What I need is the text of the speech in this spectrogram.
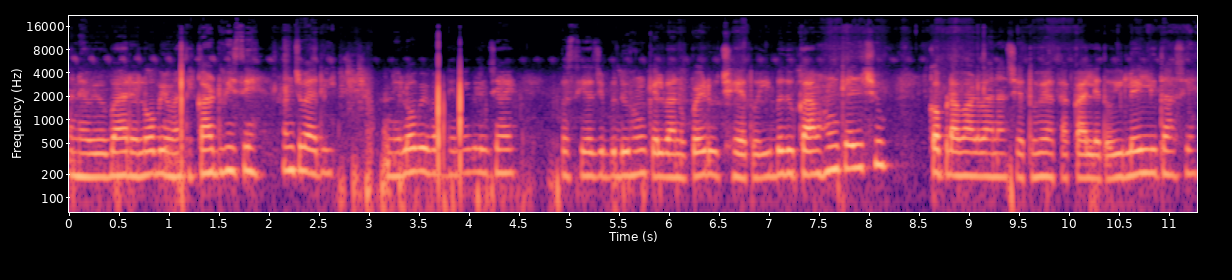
અને હવે બહાર લોબીમાંથી કાઢવી છે હંજવારી. અને લોબીમાંથી નીકળી જાય. પછી હજી બધું હંકેલવાનું પડ્યું છે. તો એ બધું કામ હંકેલશું. કપડાં વાળવાના છે ધોયા હતા કાલે તો એ લઈ લીધા છે.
